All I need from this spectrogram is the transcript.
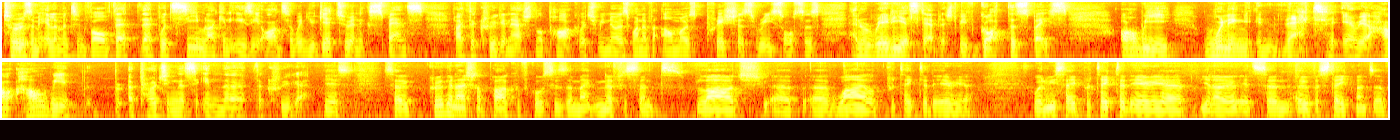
tourism element involved, that, that would seem like an easy answer. When you get to an expanse like the Kruger National Park, which we know is one of our most precious resources and already established, we've got the space. Are we winning in that area? How, how are we approaching this in the, the Kruger? Yes. So Kruger National Park, of course, is a magnificent, large, uh, uh, wild, protected area. When we say protected area, you know, it's an overstatement of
